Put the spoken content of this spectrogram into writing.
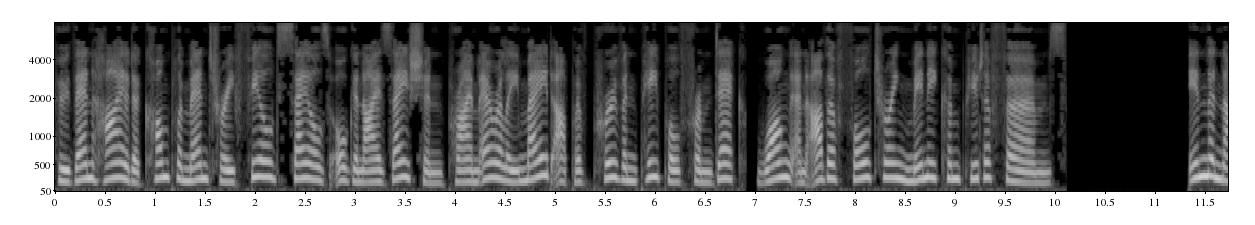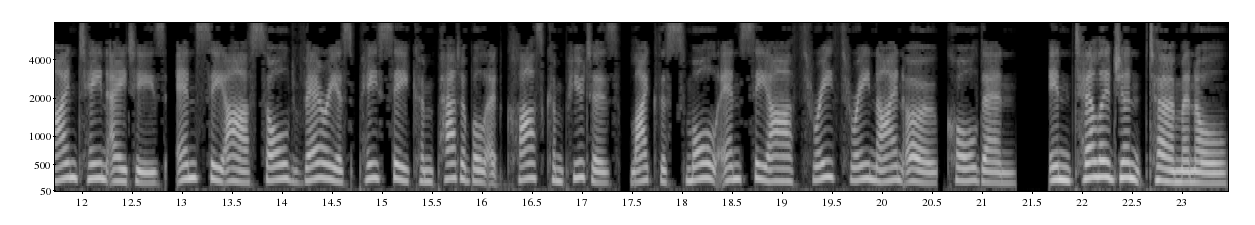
who then hired a complementary field sales organization primarily made up of proven people from DEC, Wang and other faltering minicomputer firms. In the 1980s, NCR sold various PC-compatible at-class computers, like the small NCR 3390 called an «intelligent terminal».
